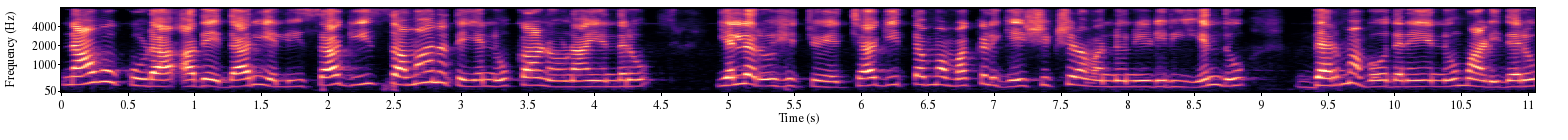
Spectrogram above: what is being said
ನಾವು ಕೂಡ ಅದೇ ದಾರಿಯಲ್ಲಿ ಸಾಗಿ ಸಮಾನತೆಯನ್ನು ಕಾಣೋಣ ಎಂದರು. ಎಲ್ಲರೂ ಹೆಚ್ಚು ಹೆಚ್ಚಾಗಿ ತಮ್ಮ ಮಕ್ಕಳಿಗೆ ಶಿಕ್ಷಣವನ್ನು ನೀಡಿರಿ ಎಂದು ಧರ್ಮ ಬೋಧನೆಯನ್ನು ಮಾಡಿದರು.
